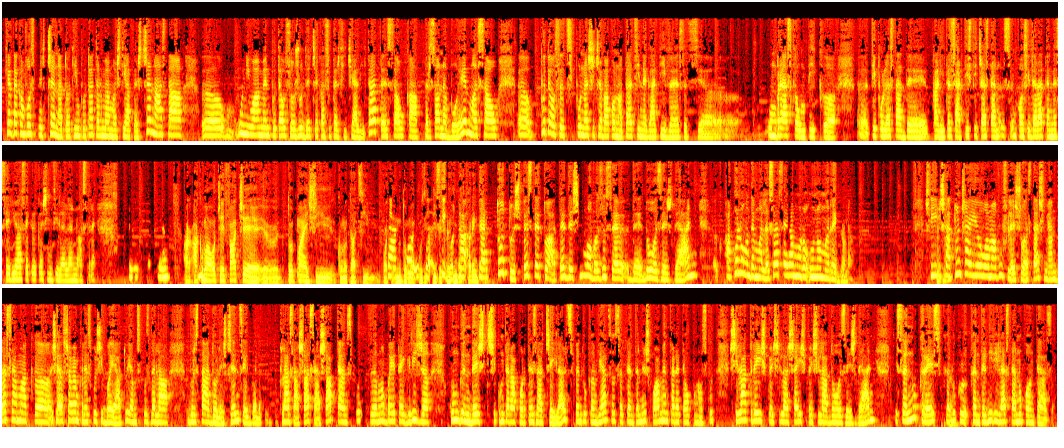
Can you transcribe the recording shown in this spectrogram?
Chiar dacă am fost pe scenă tot timpul, toată lumea mă știa pe scena asta, uh, unii oameni puteau să o judece ca superficialitate sau ca persoană boemă sau uh, puteau să-ți pună și ceva conotații negative, să-ți uh, umbrească un pic uh, uh, tipul ăsta de calități artistice, astea sunt considerate neserioase, cred că și în zilele noastre. Acum orice face, uh, tot mai ai și conotații poate dar, nu tocmai pozitive. Sigur, că, indiferent... dar, dar totuși, peste toate, deși mă văzuse de 20 de ani, acolo unde mă lăsase eram un, un om în regulă. Da. Știi? Uh-huh. Și atunci eu am avut flash-ul ăsta și mi-am dat seama că, și așa mi-am crescut și băiatul, i-am spus de la vârsta adolescenței, de la clasa a 6 a 7 am spus, mă băiete, ai grijă cum gândești și cum te raportezi la ceilalți, pentru că în viață o să te întâlnești cu oameni care te-au cunoscut și la 13, și la 16, și la 20 de ani și să nu crezi că, lucru, că întâlnirile astea nu contează.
